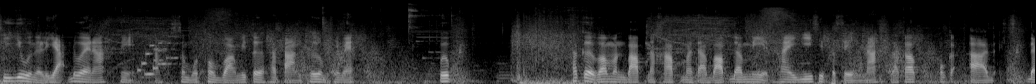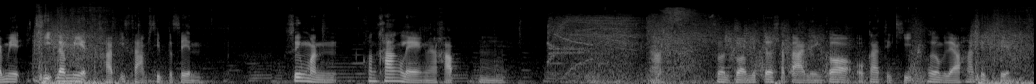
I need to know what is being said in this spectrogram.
ที่อยู่ในระยะด้วยนะนี่สมมติผมวางมิเตอร์สตาร์เพิ่มใช่ไหมปุ๊บถ้าเกิดว่ามันบัฟนะครับ มันจะบัฟดาเมจให้ 20%นะ แล้วก็โอกาสอ่าดาเมจคิดาเมจครับอีก 30%ซึ่งมันค่อนข้างแรงนะครับอืมนะส่วนตัวมิเตอร์สตาร์เองก็โอกาสติคิเพิ่มไปแล้ว 50%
